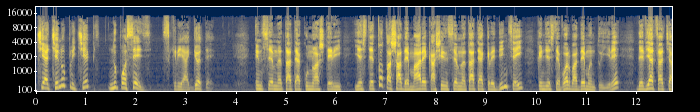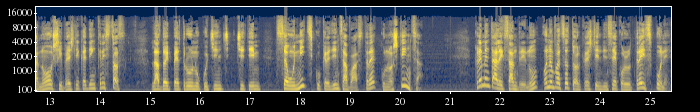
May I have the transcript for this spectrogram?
Ceea ce nu pricepi, nu posezi, scria Goethe. Însemnătatea cunoașterii este tot așa de mare ca și însemnătatea credinței când este vorba de mântuire, de viața cea nouă și veșnică din Hristos. La 2 Petru 1 cu 5 citim să uniți cu credința voastră cunoștința. Clement Alexandrinu, un învățător creștin din secolul III, spune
